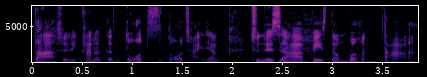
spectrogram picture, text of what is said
大，所以你看到更多姿多彩这样，纯粹是它的 base number 很大了。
